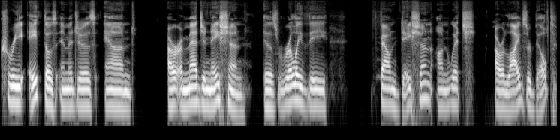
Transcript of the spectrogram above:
create those images and our imagination is really the foundation on which our lives are built.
